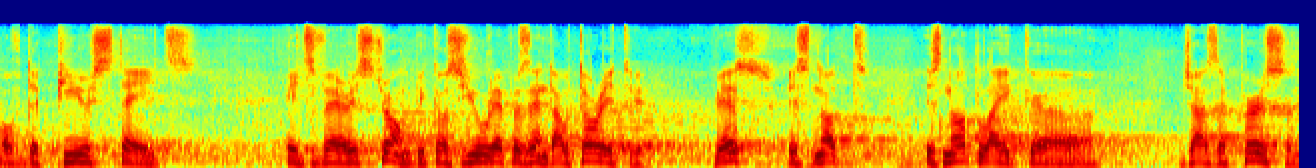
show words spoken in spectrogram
of the peer states, it's very strong because you represent authority. Yes, it's not it's not like uh, just a person.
